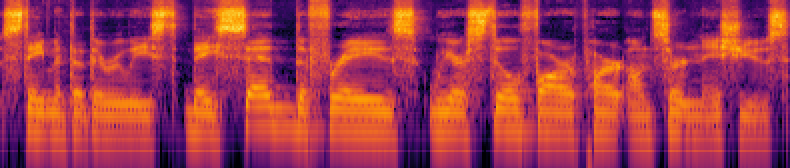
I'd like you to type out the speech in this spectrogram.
statement that they released, they said the phrase, we are still far apart on certain issues.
